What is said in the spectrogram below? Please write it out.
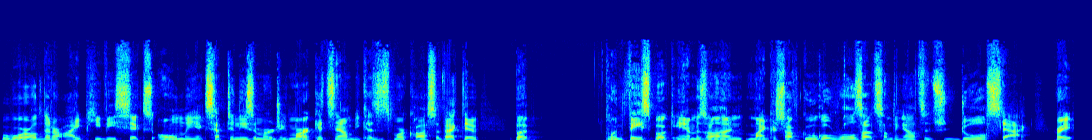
world that are IPv6 only, except in these emerging markets now because it's more cost effective. But when Facebook, Amazon, Microsoft, Google rolls out something else, it's dual stack, right?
